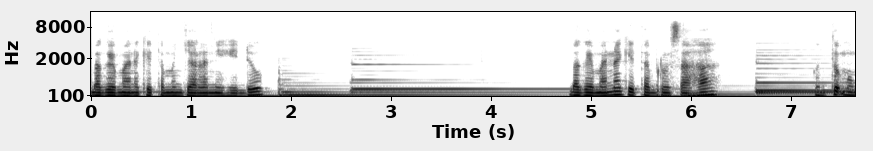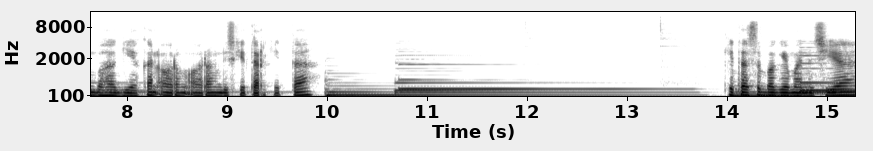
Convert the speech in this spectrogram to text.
Bagaimana kita menjalani hidup, bagaimana kita berusaha untuk membahagiakan orang-orang di sekitar kita. Kita sebagai manusia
